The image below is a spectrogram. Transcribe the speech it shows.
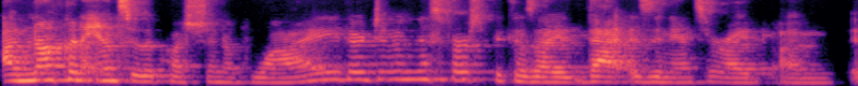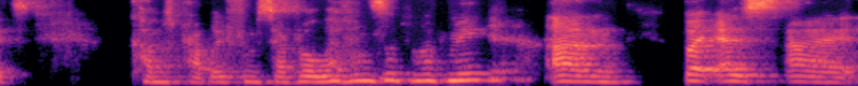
I'm not gonna answer the question of why they're doing this first, because I, that is an answer I, um, it's comes probably from several levels above me. Um, but as, uh,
